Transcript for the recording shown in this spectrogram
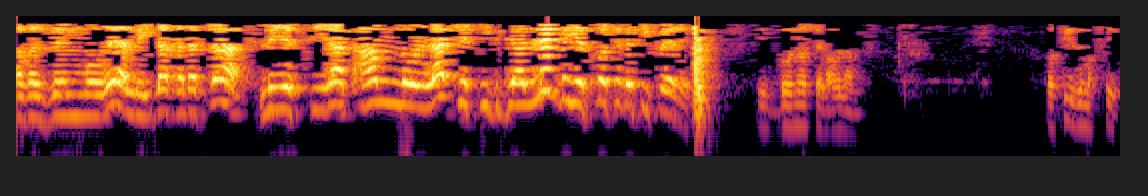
אבל זה מורה על לידה חדשה, ליצירת עם נולד שתתגלה ביסוד שבתפארת. ריבונו של העולם. אותי זה מפחיד.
